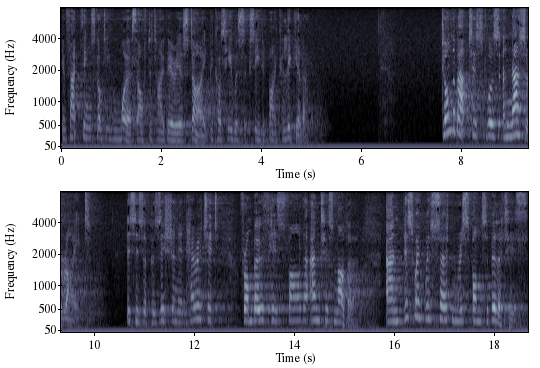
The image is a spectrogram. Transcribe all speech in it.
In fact, things got even worse after Tiberius died because he was succeeded by Caligula. John the Baptist was a Nazarite. This is a position inherited from both his father and his mother, and this went with certain responsibilities,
